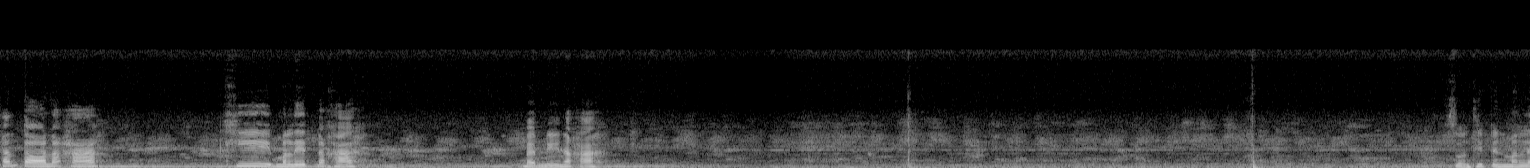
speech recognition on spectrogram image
ขั้นตอนนะคะ ขี้เมล็ดนะคะ แบบนี้นะคะ ส่วนที่เป็นมะแหล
